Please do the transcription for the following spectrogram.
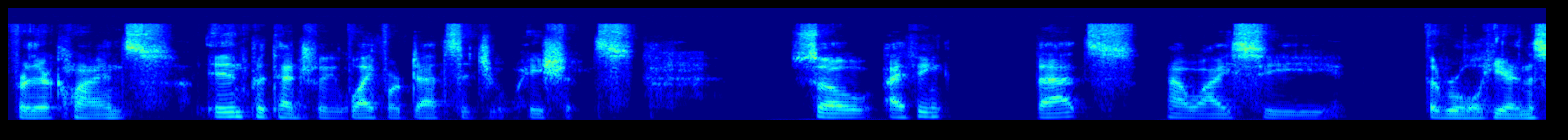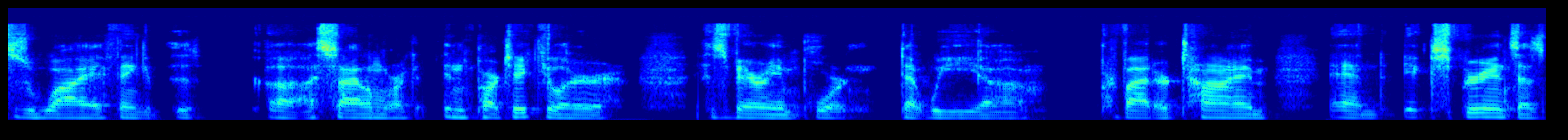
for their clients in potentially life or death situations. So I think that's how I see the role here, and this is why I think uh, asylum work in particular is very important. That we uh, provide our time and experience as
